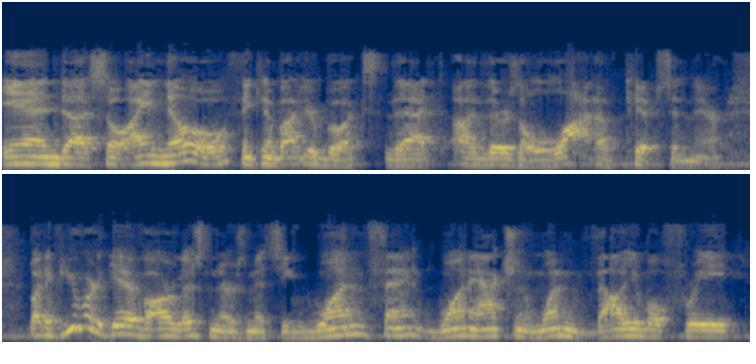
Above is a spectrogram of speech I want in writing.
And uh, so I know, thinking about your books, that uh, there's a lot of tips in there. But if you were to give our listeners, Mitzi, one thing, one action, one valuable free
